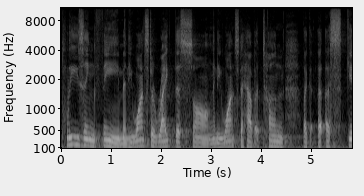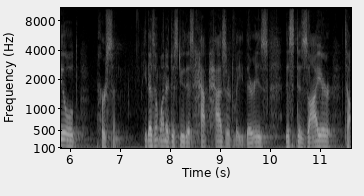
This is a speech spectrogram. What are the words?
pleasing theme, and he wants to write this song, and he wants to have a tongue like a, a skilled person. He doesn't want to just do this haphazardly. There is this desire to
